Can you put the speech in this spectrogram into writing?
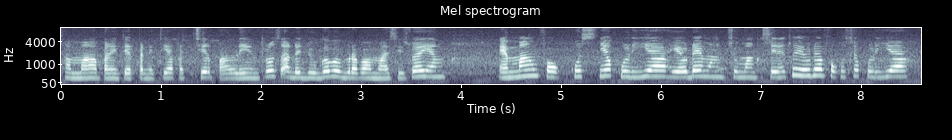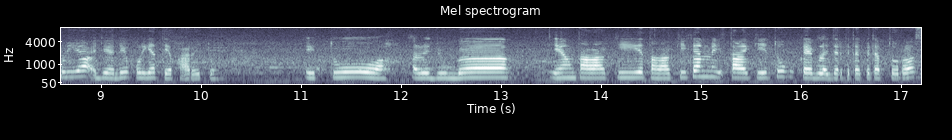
sama panitia-panitia kecil paling. Terus ada juga beberapa mahasiswa yang emang fokusnya kuliah. Ya udah emang cuma ke sini tuh ya udah fokusnya kuliah. Kuliah aja dia kuliah tiap hari tuh. Itu ada juga yang talaki. Talaki kan talaki itu kayak belajar kitab-kitab turus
